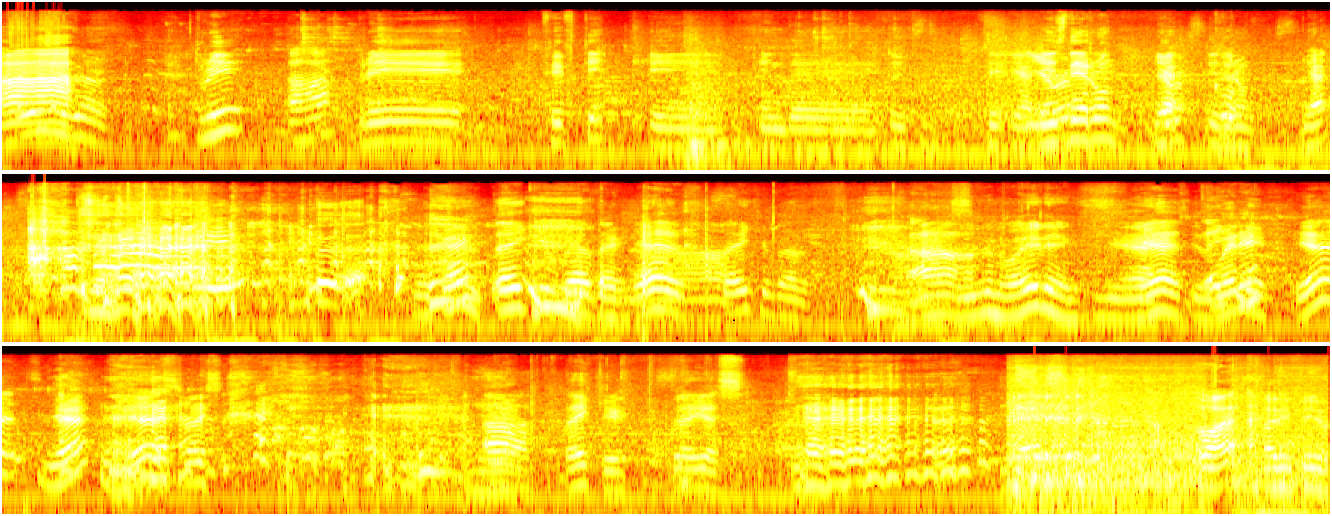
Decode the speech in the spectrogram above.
Ah. three. Uh huh. Three fifty in in the. Yeah, is the room. Yeah, Euro? is the room. Yeah. Okay. Thank you, brother. Yes. Thank you, brother. Ah. You've been waiting. Yes, is Thank ready? you. Yes. Yeah. Yes. Nice. Ah, thank you. So, yes. what? How do you feel?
